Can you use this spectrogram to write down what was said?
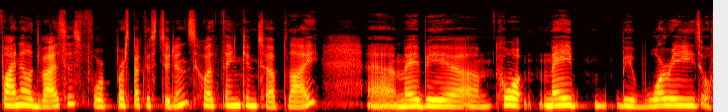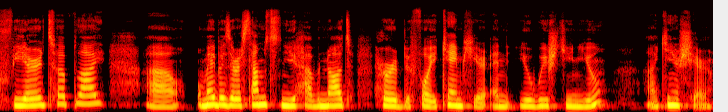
final advices for prospective students who are thinking to apply, uh, maybe um, who may be worried or feared to apply, uh, or maybe there is something you have not heard before you came here and you wished you knew. Uh, can you share?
